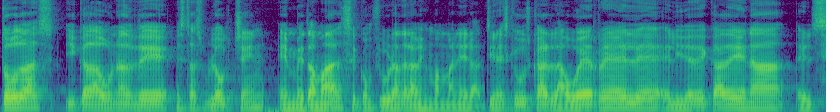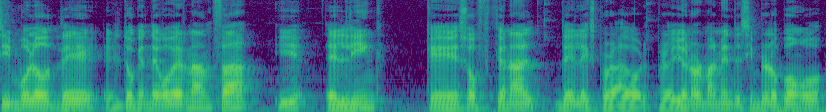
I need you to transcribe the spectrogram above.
todas y cada una de estas blockchain en Metamask se configuran de la misma manera. Tienes que buscar la URL, el ID de cadena, el símbolo del token de gobernanza y el link que es opcional del explorador. Pero yo normalmente siempre lo pongo.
